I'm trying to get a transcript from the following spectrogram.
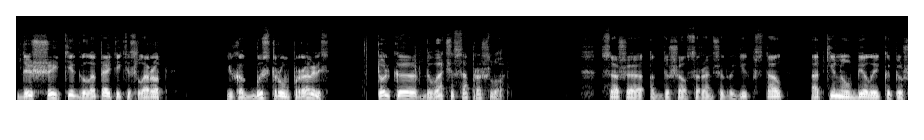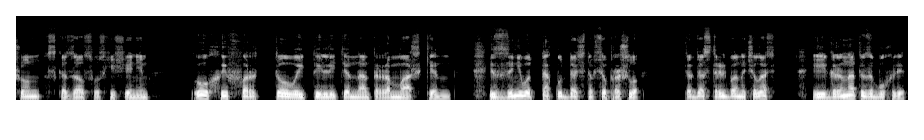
дышите, глотайте кислород. И как быстро управились! Только два часа прошло. Саша отдышался раньше других, встал, откинул белый капюшон, сказал с восхищением, — Ух и фартовый ты, лейтенант Ромашкин! Из-за него так удачно все прошло. Когда стрельба началась и гранаты забухали,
